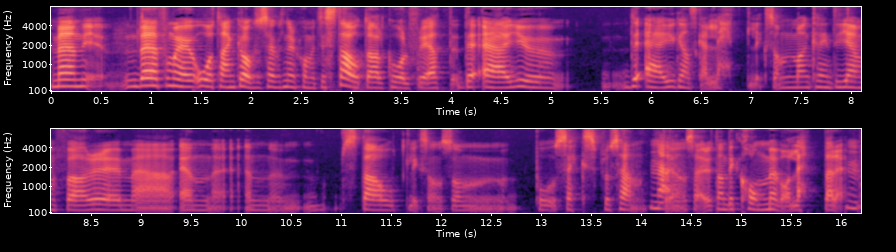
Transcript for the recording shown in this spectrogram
Men det får man ju i åtanke också, särskilt när det kommer till stout och alkoholfri, att det är ju det är ju ganska lätt liksom. Man kan inte jämföra det med en, en stout liksom som på 6% Nej. eller så här, utan det kommer vara lättare. Mm.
